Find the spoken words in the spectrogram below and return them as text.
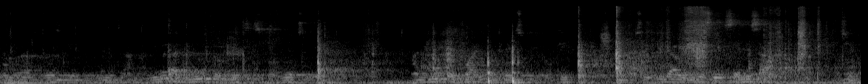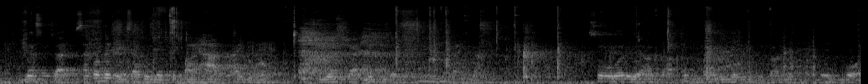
formula to just get the limit. We know that the limit of x is from here to here, and the limit of y from here to here. Okay, so either we just this out. Just try. Circumference and circles are by heart, right? You know, so just try make it just like that. So what we have? I the value put the then for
